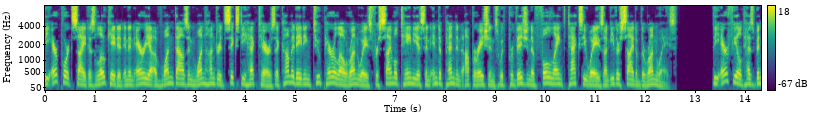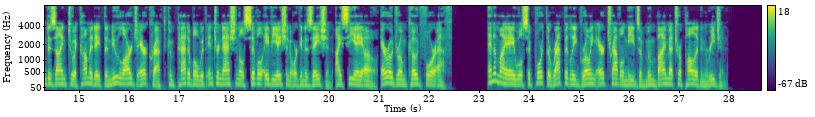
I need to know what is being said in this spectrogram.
The airport site is located in an area of 1,160 hectares accommodating two parallel runways for simultaneous and independent operations with provision of full-length taxiways on either side of the runways. The airfield has been designed to accommodate the new large aircraft compatible with International Civil Aviation Organization Aerodrome Code 4F. NMIA will support the rapidly growing air travel needs of Mumbai metropolitan region.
